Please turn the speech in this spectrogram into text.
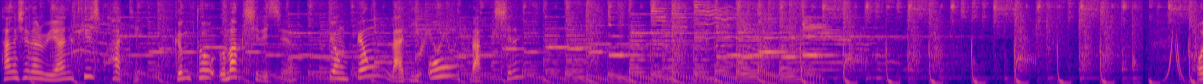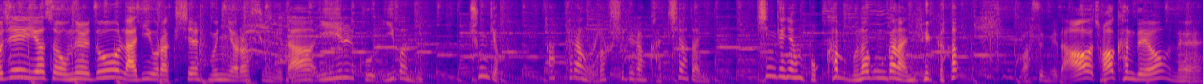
당신을 위한 퀴즈 파티 금토 음악 시리즈 뿅뿅 라디오 락실. 어제에 이어서 오늘도 라디오 락실 문 열었습니다. 2192번님 충격. 카페랑 오락실이랑 같이 하다니. 신개념 복합 문화공간 아닙니까? 맞습니다. 아, 정확한데요. 네.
